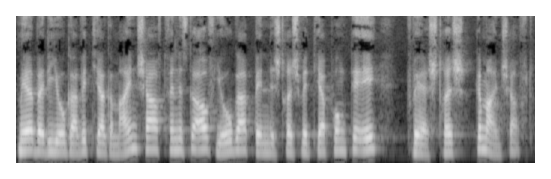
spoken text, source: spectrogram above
Mehr über die Yoga Vidya Gemeinschaft findest du auf yoga-vidya.de Gemeinschaft.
